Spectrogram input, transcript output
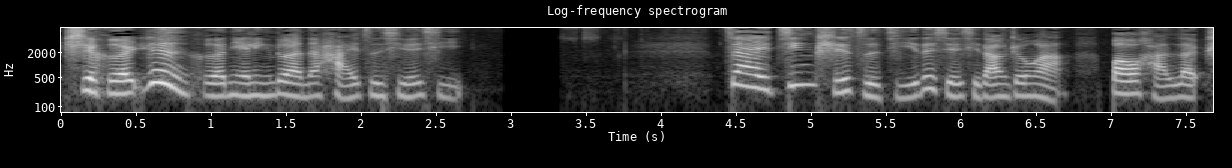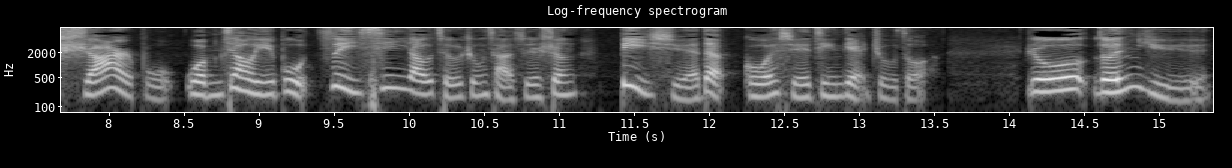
适合任何年龄段的孩子学习。在经史子集的学习当中啊，包含了十二部我们教育部最新要求中小学生必学的国学经典著作，如《论语》《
